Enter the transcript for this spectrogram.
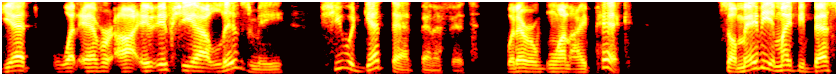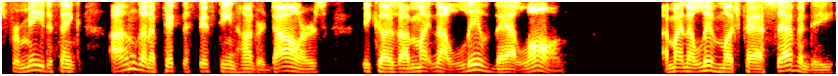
get whatever, I, if she outlives me, she would get that benefit, whatever one I pick. So maybe it might be best for me to think I'm going to pick the $1,500 because I might not live that long. I might not live much past 70.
